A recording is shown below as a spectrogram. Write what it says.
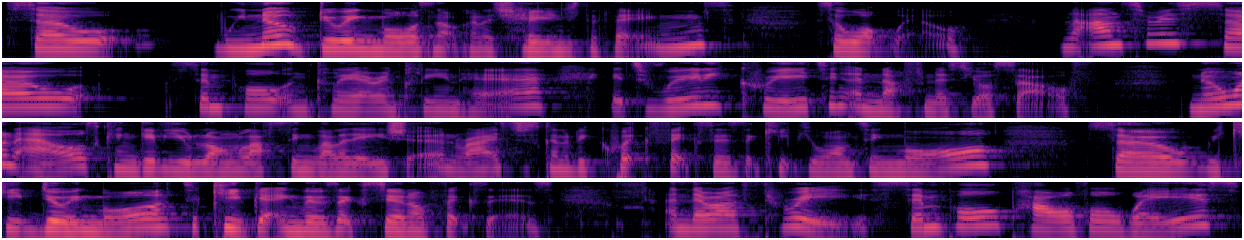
So we know doing more is not going to change the things. So what will? And the answer is so simple and clear and clean here. It's really creating enoughness yourself. No one else can give you long lasting validation, right? It's just going to be quick fixes that keep you wanting more. So we keep doing more to keep getting those external fixes. And there are three simple, powerful ways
